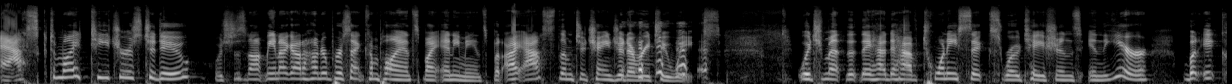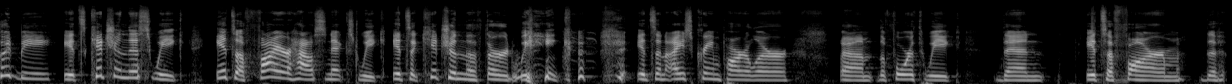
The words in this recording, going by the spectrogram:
asked my teachers to do, which does not mean I got 100% compliance by any means, but I asked them to change it every two weeks. Which meant that they had to have 26 rotations in the year. But it could be it's kitchen this week, it's a firehouse next week, it's a kitchen the third week, it's an ice cream parlor um, the fourth week, then it's a farm the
